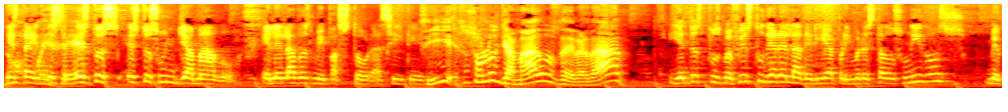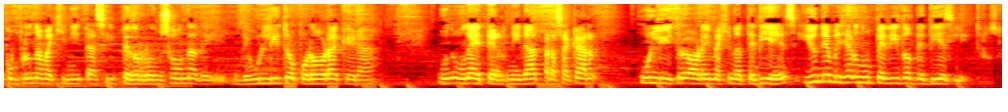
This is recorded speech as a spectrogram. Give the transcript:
No esta, este- esto, es, esto es un llamado. El helado es mi pastor, así que... Sí, esos son los llamados de verdad. Y entonces pues me fui a estudiar heladería primero a Estados Unidos, me compré una maquinita así pedorronzona de, de un litro por hora que era un- una eternidad para sacar un litro, ahora imagínate 10, y un día me hicieron un pedido de 10 litros.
